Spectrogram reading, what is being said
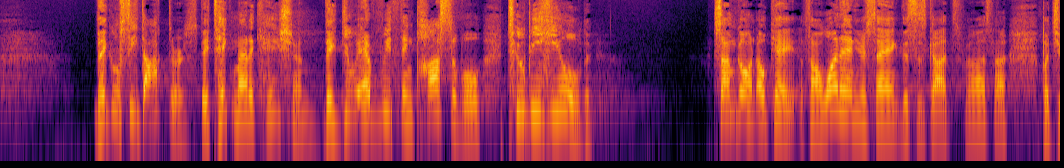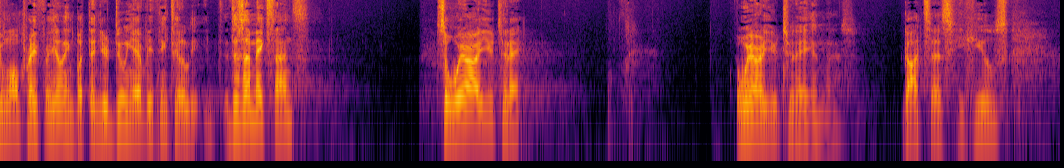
they go see doctors. They take medication. They do everything possible to be healed. So I'm going, okay, so on one hand, you're saying this is God's, uh, but you won't pray for healing, but then you're doing everything to, does that make sense? So where are you today? Where are you today in this? God says He heals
